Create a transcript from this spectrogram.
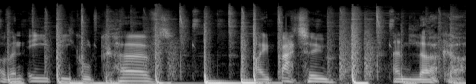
of an EP called Curved by Batu and Lurker.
